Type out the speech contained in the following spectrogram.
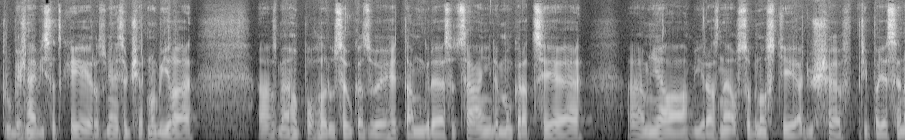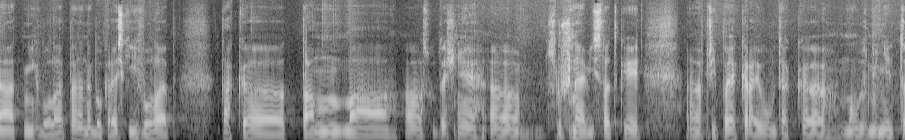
průběžné výsledky rozhodně nejsou černobílé. Z mého pohledu se ukazuje, že tam, kde sociální demokracie eh, měla výrazné osobnosti, ať už v případě senátních voleb nebo krajských voleb, tak eh, tam má eh, skutečně slušné výsledky. V případě krajů tak mohu zmínit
